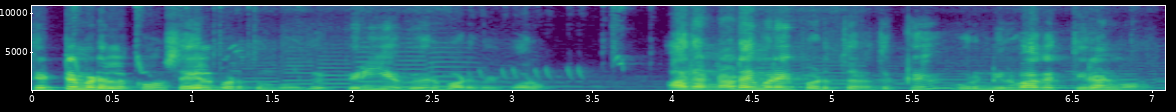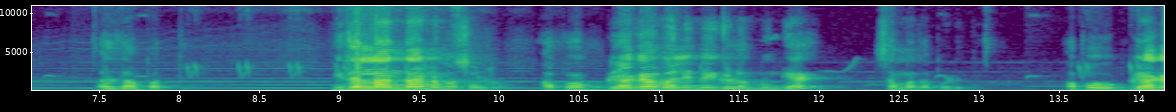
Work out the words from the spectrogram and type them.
திட்டமிடலுக்கும் செயல்படுத்தும் போது பெரிய வேறுபாடுகள் வரும். அதை நடைமுறைப்படுத்துறதுக்கு ஒரு நிர்வாக திறன் வேணும். அதுதான் பத்து. இதெல்லாம் தான் நம்ம சொல்கிறோம் அப்போது கிரக வலிமைகளும் இங்கே சம்மந்தப்படுது. அப்போது கிரக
